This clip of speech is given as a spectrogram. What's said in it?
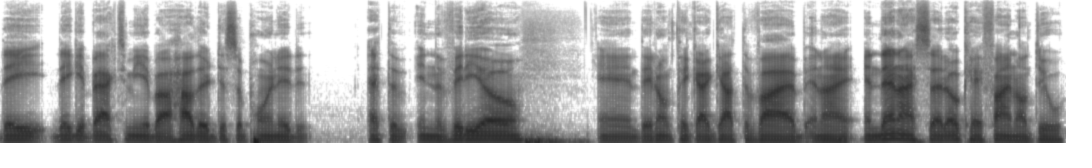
They they get back to me about how they're disappointed at the in the video, and they don't think I got the vibe. And I and then I said, okay, fine, I'll do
